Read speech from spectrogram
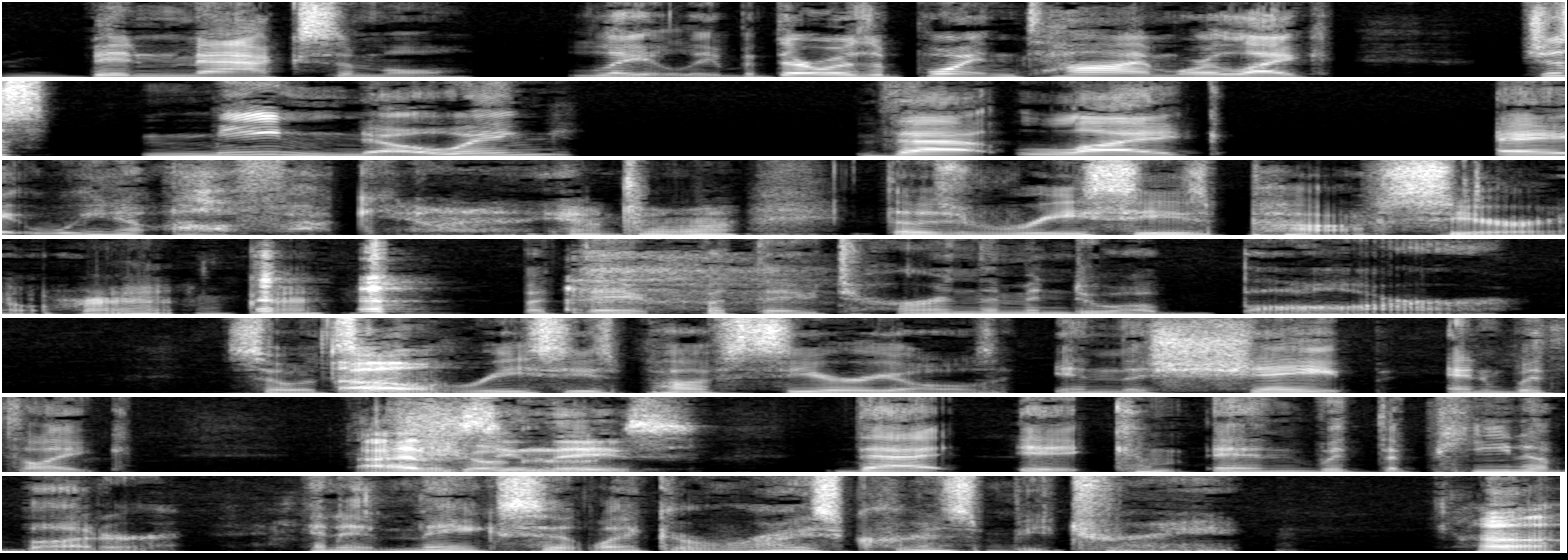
been maximal lately, but there was a point in time where like just me knowing that like a we know oh fuck you know, what- you know what I'm talking about? those Reese's Puff cereal right okay but they but they turn them into a bar so it's Oh. like Reese's Puff cereals in the shape and with like I haven't seen these. that it com- and with the peanut butter and it makes it like a Rice Krispie treat. Huh.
